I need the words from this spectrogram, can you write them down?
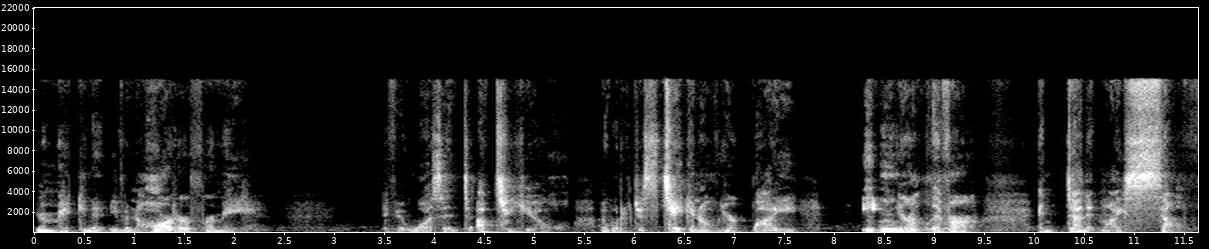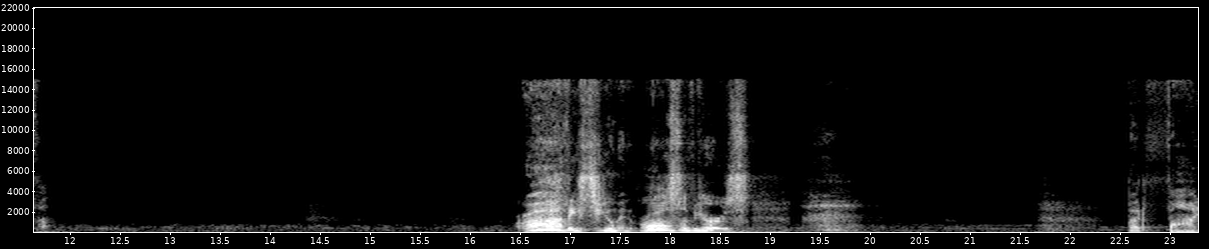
You're making it even harder for me. If it wasn't up to you, I would have just taken over your body, eaten your liver, and done it myself. Ah, these human rules of yours. But fine.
